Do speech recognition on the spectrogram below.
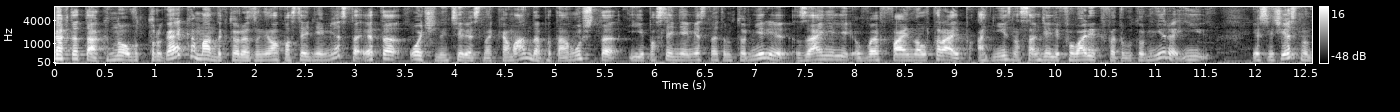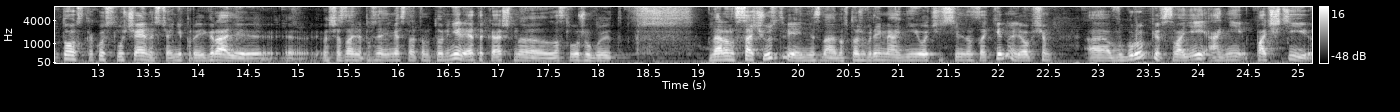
Как-то так. Но вот другая команда, которая заняла последнее место, это очень интересная команда, потому что и последнее место на этом турнире заняли в Final Tribe. Одни из, на самом деле, фаворитов этого турнира. И если честно, то, с какой случайностью они проиграли, э, сейчас заняли последнее место на этом турнире, это, конечно, заслуживает, наверное, сочувствия, я не знаю, но в то же время они очень сильно закинули. В общем, э, в группе в своей они почти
